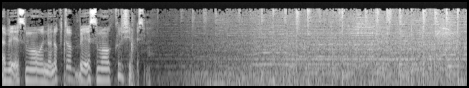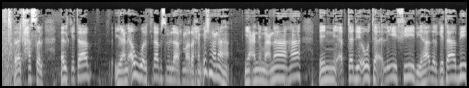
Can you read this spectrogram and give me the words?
باسمه وانه نكتب باسمه كل شيء باسمه. لذلك حصل الكتاب يعني أول كتاب بسم الله الرحمن الرحيم. إيش معناها؟ يعني معناها إني أبتدئ تأليفي لهذا الكتاب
